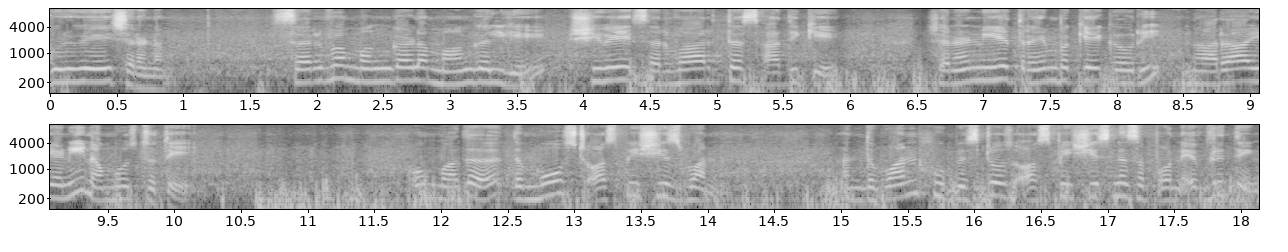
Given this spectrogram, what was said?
गुरुवे शरणं सर्वमङ्गलमाङ्गल्ये शिवे सर्वार्थसाधिके शरण्ये त्र्यम्बके गौरी नारायणी नमोऽस्तु ते O Mother, the most auspicious one, and the one who bestows auspiciousness upon everything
